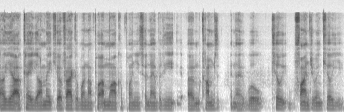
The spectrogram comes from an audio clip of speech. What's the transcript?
oh yeah, okay, I'll make you a vagabond. I'll put a mark upon you so nobody um comes, you know, will kill you, find you and kill you.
